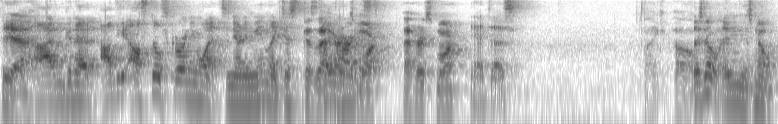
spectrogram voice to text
Yeah. I'm gonna I'll get, I'll still score on you once. You know what I mean? Like just Because that hurts hardest. more. That hurts more. Yeah, it does. Like, oh. There's no I mean there's no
